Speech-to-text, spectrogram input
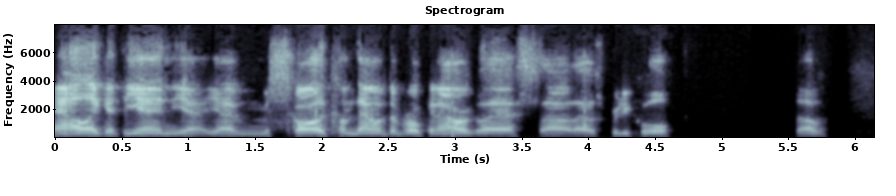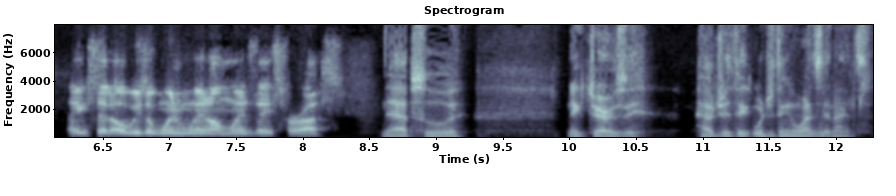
And I like at the end, yeah, you have Miss Scarlett come down with the broken hourglass. Uh, that was pretty cool. So, like I said, always a win-win on Wednesdays for us. Yeah, absolutely. Nick Jersey, how'd you think? What'd you think of Wednesday nights?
